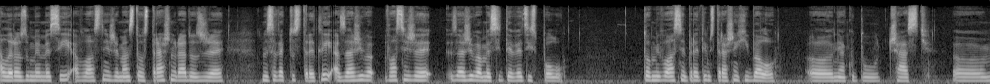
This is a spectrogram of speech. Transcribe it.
Ale rozumieme si a vlastne, že mám z toho strašnú radosť, že sme sa takto stretli a zažíva, vlastne, že zažívame si tie veci spolu. To mi vlastne predtým strašne chýbalo. Uh, nejakú tú časť uh,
